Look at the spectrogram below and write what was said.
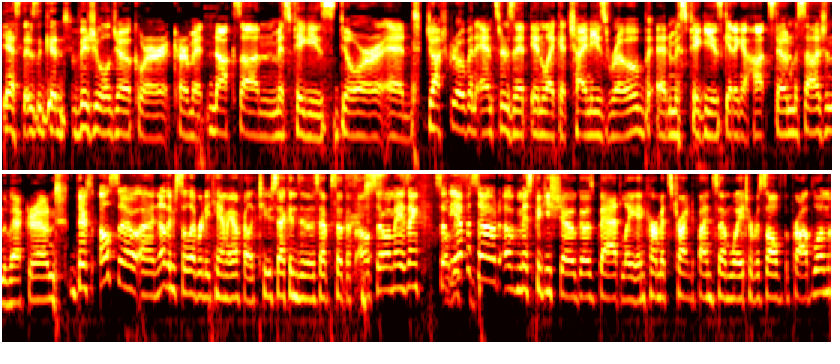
Yes, there's a good visual joke where Kermit knocks on Miss Piggy's door and Josh Groban answers it in like a Chinese robe and Miss Piggy is getting a hot stone massage in the background. There's also another celebrity cameo for like two seconds in this episode that's also amazing. So Oh, the episode of Miss Piggy's show goes badly, and Kermit's trying to find some way to resolve the problem,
